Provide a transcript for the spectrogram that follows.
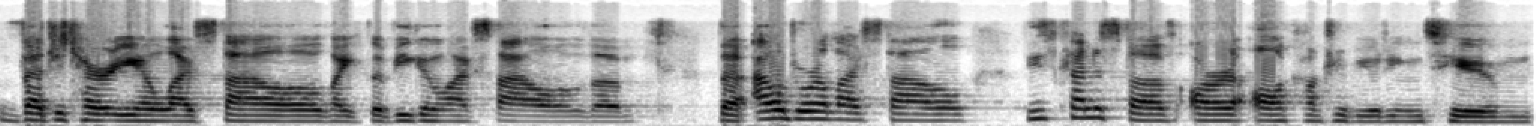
vegetarian lifestyle, like the vegan lifestyle, the the outdoor lifestyle, these kind of stuff are all contributing to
